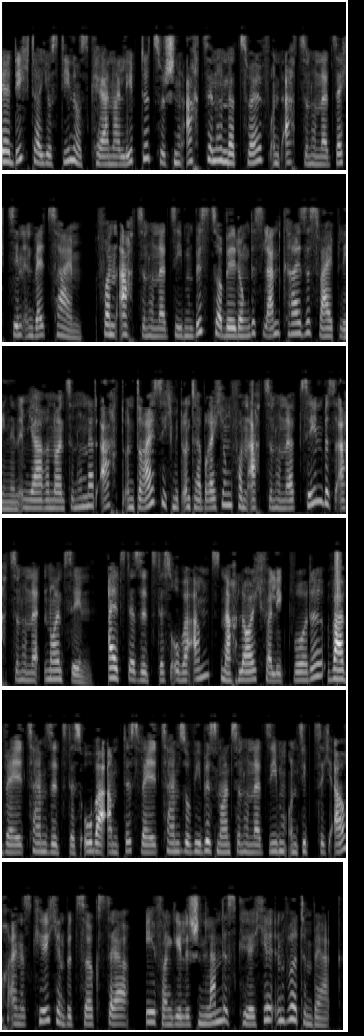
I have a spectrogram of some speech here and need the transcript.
der Dichter Justinus Kerner lebte zwischen 1812 und 1816 in Welzheim. Von 1807 bis zur Bildung des Landkreises Waiblingen im Jahre 1938 mit Unterbrechung von 1810 bis 1819. Als der Sitz des Oberamts nach Leuch verlegt wurde, war Welzheim Sitz des Oberamtes Welzheim sowie bis 1977 auch eines Kirchenbezirks der Evangelischen Landeskirche in Württemberg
